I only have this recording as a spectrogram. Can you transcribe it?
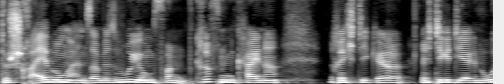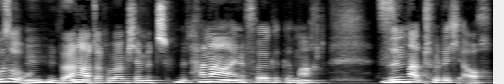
Beschreibung, ein Sammelsurium von Begriffen, keine richtige, richtige Diagnose und ein Burnout, darüber habe ich ja mit, mit Hannah eine Folge gemacht, sind natürlich auch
